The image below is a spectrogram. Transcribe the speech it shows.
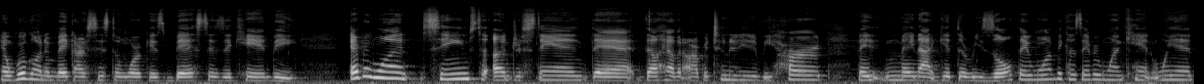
and we're going to make our system work as best as it can be. Everyone seems to understand that they'll have an opportunity to be heard. They may not get the result they want because everyone can't win,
